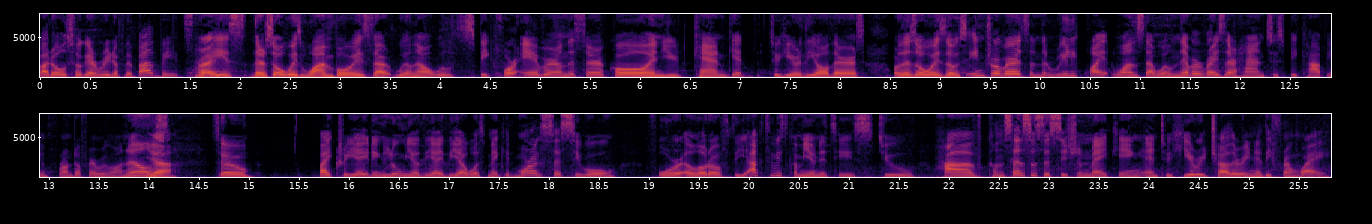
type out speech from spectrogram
but also get rid of the bad bits? That Right. is, there's always one voice that will know will speak forever on the circle, and you can't get to hear the others. Or there's always those introverts and the really quiet ones that will never raise their hand to speak up in front of everyone else. Yeah. So by creating Loomio, the idea was make it more accessible for a lot of the activist communities to have consensus decision making and to hear each other in a different way.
